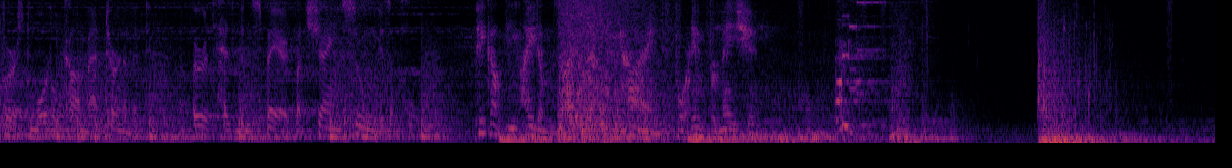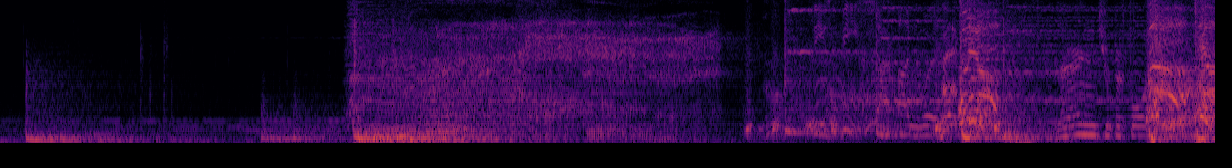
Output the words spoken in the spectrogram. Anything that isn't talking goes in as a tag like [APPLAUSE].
first Mortal Kombat tournament. Earth has been spared, but Shang Tsung is a... Pick up the items I've left behind for information. These beasts are unworthy. Learn to perform.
